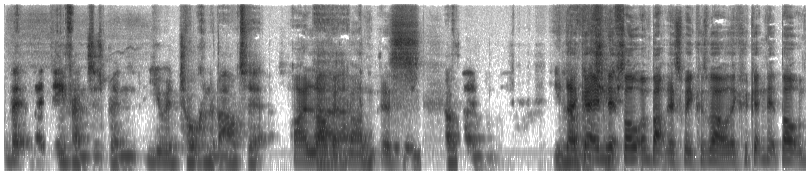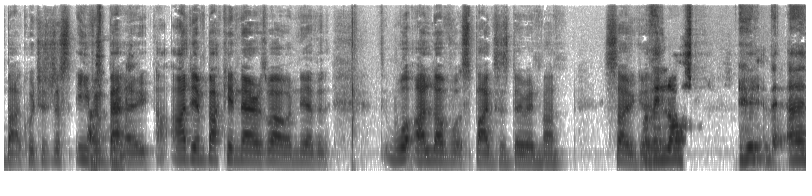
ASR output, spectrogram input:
their, their defense has been, you were talking about it. I love it, uh, man. It's you love they're getting Nick Bolton back this week as well. They could get Nick Bolton back, which is just even That's better. big. Add him back in there as well, and yeah, the, what I love what Spags is doing, man. So good. Well, they lost who uh,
